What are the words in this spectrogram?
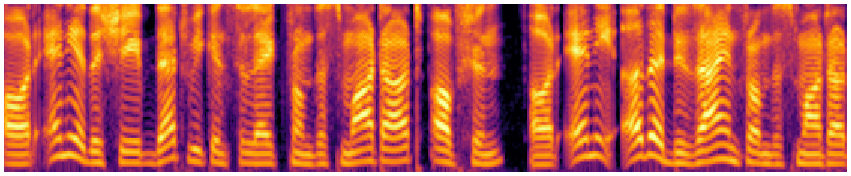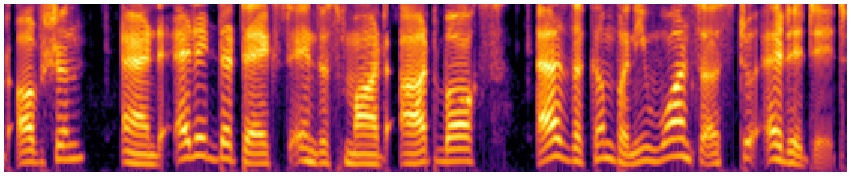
or any other shape that we can select from the Smart Art option or any other design from the Smart Art option and edit the text in the Smart Art box as the company wants us to edit it.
